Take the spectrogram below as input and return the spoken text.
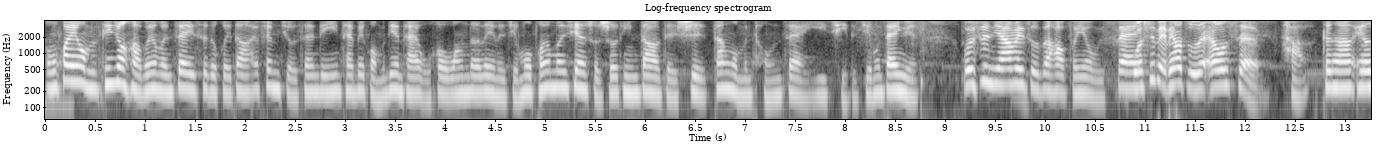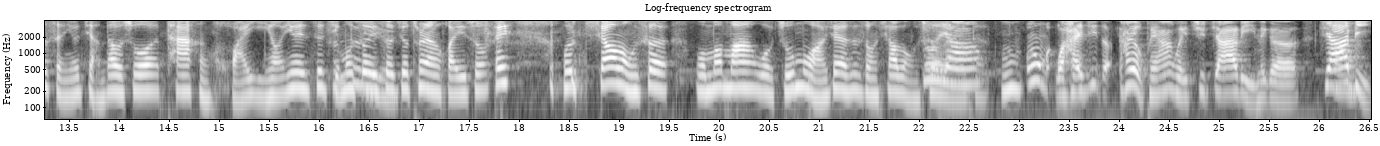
我们欢迎我们的听众好朋友们再一次的回到 FM 九三点一台北广播电台午后 Wonderland 的节目。朋友们现在所收听到的是《当我们同在一起》的节目单元。我是你阿美族的好朋友五三，我是北漂族的 Elson。好，刚刚 Elson 有讲到说他很怀疑哦，因为这节目做一做，就突然怀疑说，哎，我萧龙社，我妈妈，我祖母好像是从萧龙社来的。啊、嗯，因为我还记得，他有陪他回去家里那个家里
